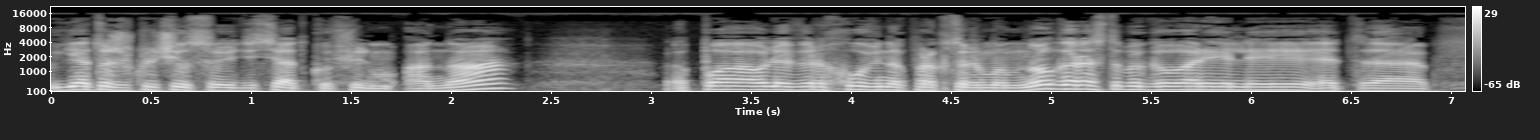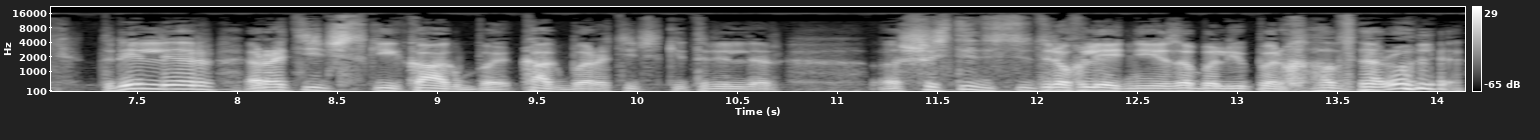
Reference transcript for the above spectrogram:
я тоже включил в свою десятку фильм «Она», Пауля Верховина, про который мы много раз с тобой говорили. Это триллер эротический, как бы, как бы эротический триллер 63-летней Изабель Юпер в главной роли.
